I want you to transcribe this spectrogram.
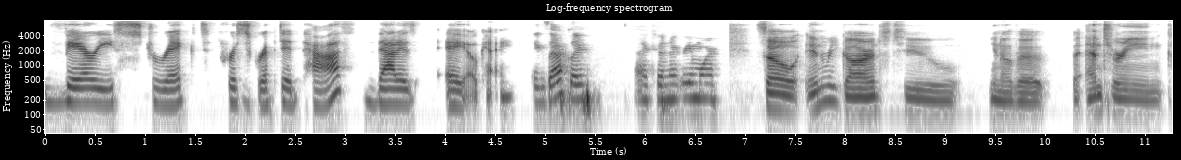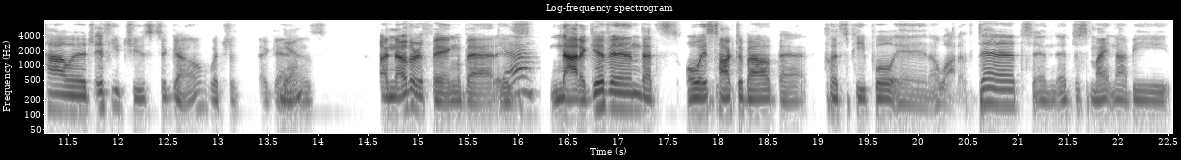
very strict mm. prescripted path, that is a okay. Exactly. I couldn't agree more. So, in regards to you know the the entering college, if you choose to go, which uh, again Yeah. is another thing that is Yeah. not a given, that's always talked about, that puts people in a lot of debt, and it just might not be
